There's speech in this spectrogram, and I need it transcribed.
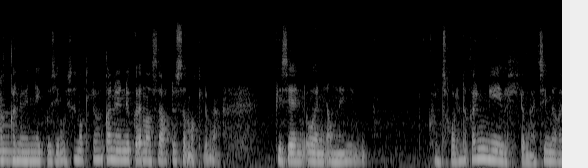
қаққануинникку сингуссанерлунга қануинникку анерсаартуссанерлунга кисиан уани эрнининни контролнеқангиивиллунга тимера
